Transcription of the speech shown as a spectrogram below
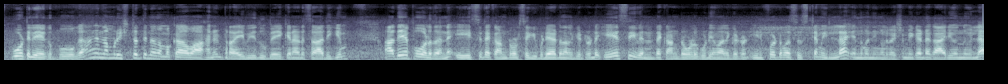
സ്പോട്ടിലേക്ക് പോവുക. അങ്ങനെ നമ്മുടെ ഇഷ്ടത്തിന് നമുക്ക് ആ വാഹനം ഡ്രൈവ് ചെയ്ത് ഉപയോഗിക്കാനായിട്ട് സാധിക്കും. അതേപോലെ തന്നെ എ സിയുടെ കൺട്രോൾസ് ഇവിടെയായിട്ട് നൽകിയിട്ടുണ്ട്. എ സി ഇവന്റെ കൺട്രോൾ കൂടി നൽകിയിട്ടുണ്ട്. ഇൻഫോർട്ടബിൾ സിസ്റ്റം ഇല്ല എന്ന് നിങ്ങൾ വിഷമിക്കേണ്ട കാര്യമൊന്നുമില്ല.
